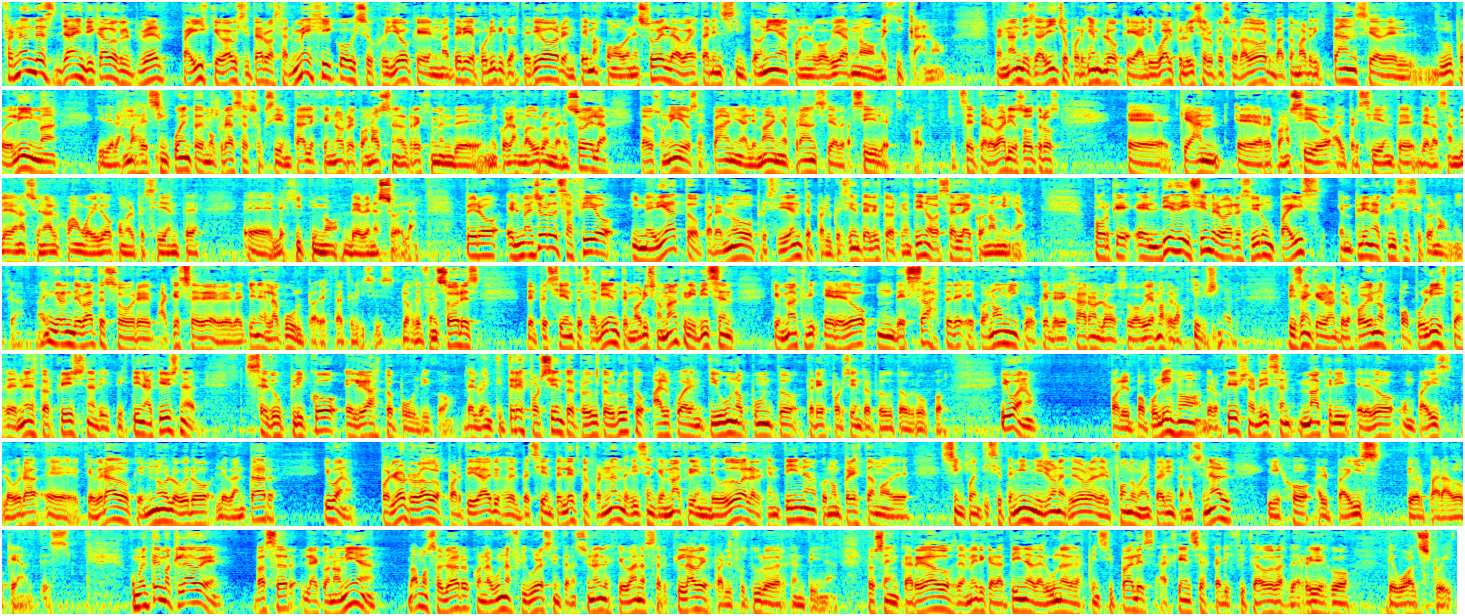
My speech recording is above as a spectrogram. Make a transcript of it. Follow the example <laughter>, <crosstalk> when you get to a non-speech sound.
Fernández ya ha indicado que el primer país que va a visitar va a ser México y sugirió que en materia de política exterior, en temas como Venezuela, va a estar en sintonía con el gobierno mexicano. Fernández ya ha dicho, por ejemplo, que al igual que lo hizo López Obrador, va a tomar distancia del Grupo de Lima y de las más de 50 democracias occidentales que no reconocen el régimen de Nicolás Maduro en Venezuela, Estados Unidos, España, Alemania, Francia, Brasil, etcétera, varios otros eh, que han eh, reconocido al presidente de la Asamblea Nacional, Juan Guaidó, como el presidente eh, legítimo de Venezuela. Pero el mayor desafío inmediato para el nuevo presidente, para el presidente electo argentino, va a ser la economía. Porque el 10 de diciembre va a recibir un país en plena crisis económica. Hay un gran debate sobre a qué se debe, de quién es la culpa de esta crisis. Los defensores del presidente saliente, Mauricio Macri, dicen que Macri heredó un desastre económico que le dejaron los gobiernos de los Kirchner. Dicen que durante los gobiernos populistas de Néstor Kirchner y Cristina Kirchner se duplicó el gasto público, del 23% del Producto Bruto al 41.3% del Producto Bruto. Y bueno, por el populismo de los Kirchner dicen Macri heredó un país eh, quebrado que no logró levantar. Y bueno, por el otro lado, los partidarios del presidente electo Fernández dicen que Macri endeudó a la Argentina con un préstamo de 57 mil millones de dólares del Fondo Monetario Internacional y dejó al país peor parado que antes. Como el tema clave va a ser la economía, vamos a hablar con algunas figuras internacionales que van a ser claves para el futuro de Argentina. Los encargados de América Latina de algunas de las principales agencias calificadoras de riesgo de Wall Street.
